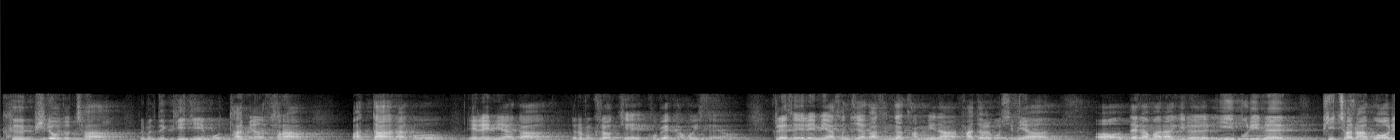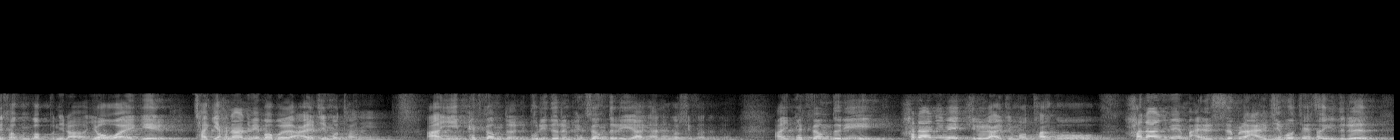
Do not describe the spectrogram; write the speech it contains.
그 필요조차 여러분 느끼지 못하며 살아왔다라고 예레미야가 여러분 그렇게 고백하고 있어요. 그래서 예레미야 선지자가 생각합니다. 4절 보시면 어, 내가 말하기를 이 무리는 비천하고 어리석은 것뿐이라 여호와의 길 자기 하나님의 법을 알지 못하니 아, 이 백성들, 무리들은 백성들을 이야기하는 것이거든요. 아, 이 백성들이 하나님의 길을 알지 못하고 하나님의 말씀을 알지 못해서 이들은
